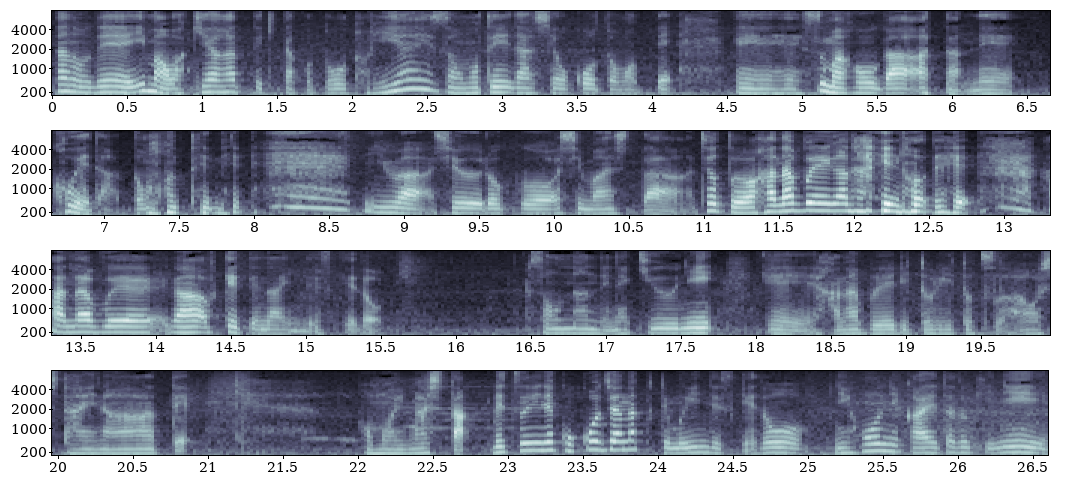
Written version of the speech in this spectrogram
なので今湧き上がってきたことをとりあえず表に出しておこうと思って、えー、スマホがあったんで声だと思ってね。今収録をしました。ちょっと鼻笛がないので鼻笛が吹けてないんですけど。そんなんでね急に、えー、花笛リトリートツアーをしたいなーって思いました。別にねここじゃなくてもいいんですけど日本に帰った時に、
